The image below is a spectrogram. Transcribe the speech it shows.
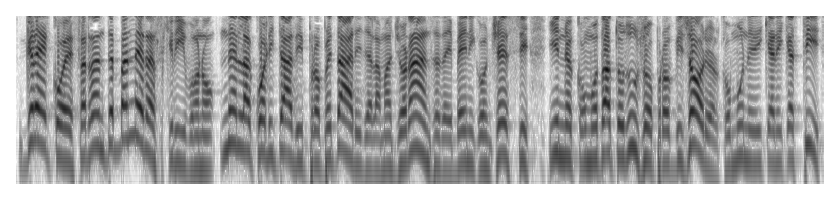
Greco e Ferrante Bannera scrivono nella qualità di proprietari della maggioranza dei beni concessi in comodato d'uso provvisorio al Comune di Canicattì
